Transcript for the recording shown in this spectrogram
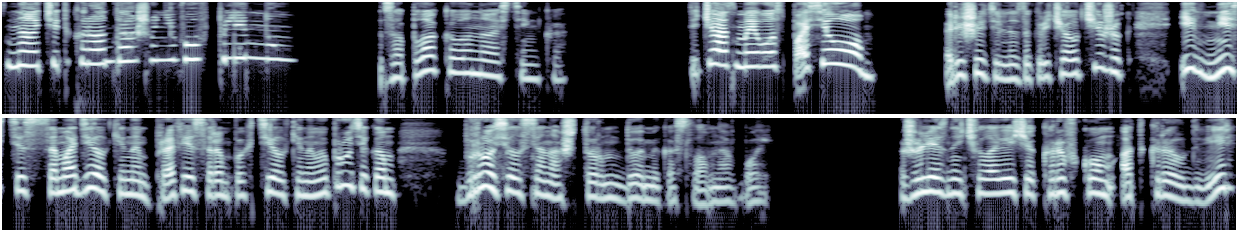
«Значит, карандаш у него в плену», — заплакала Настенька. «Сейчас мы его спасем!» — решительно закричал Чижик и вместе с Самоделкиным, профессором Пыхтелкиным и Прутиком бросился на штурм домика, словно в бой. Железный человечек рывком открыл дверь,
